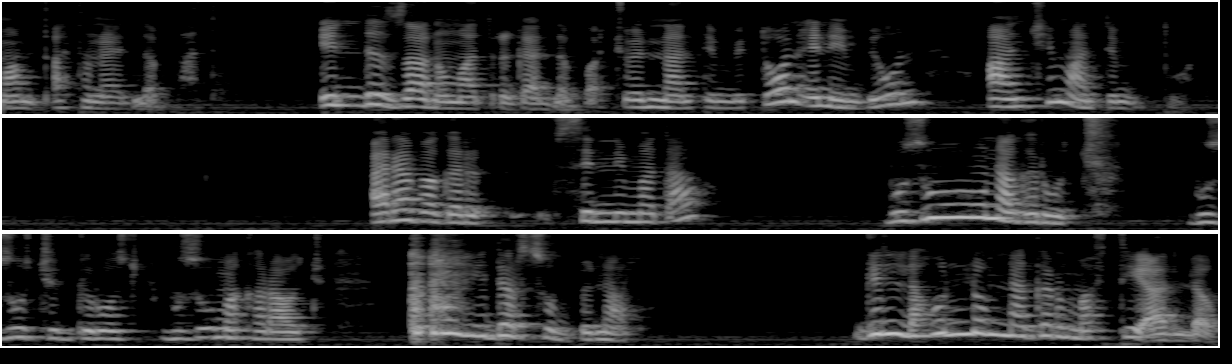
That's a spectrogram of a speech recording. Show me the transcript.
ማምጣት ነው ያለባት። እንደዛ ነው ማድረግ አለባቸው። እናንተ የምትሆን እኔም ቢሆን አንቺም አንተ የምትሆን አረብ ሀገር ስንመጣ ብዙ ነገሮች፣ ብዙ ችግሮች፣ ብዙ መከራዎች ይደርሱብናል። ግን ለሁሉም ነገር መፍትሄ አለው።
